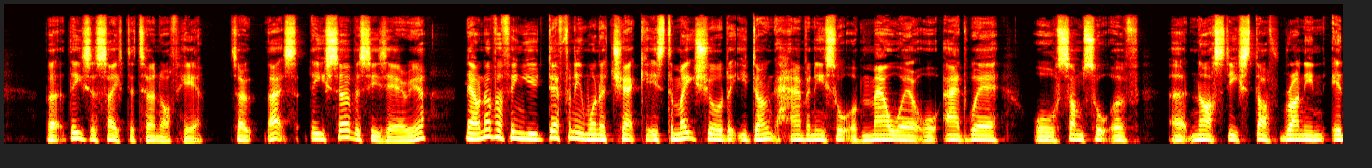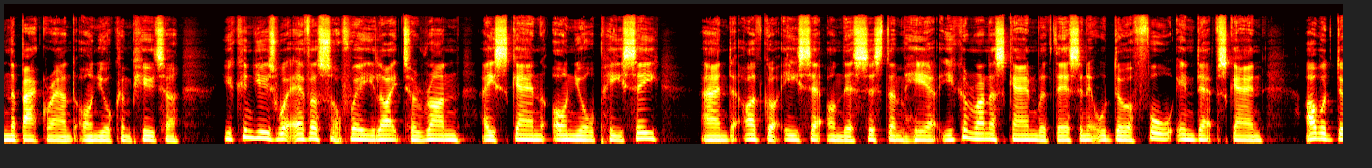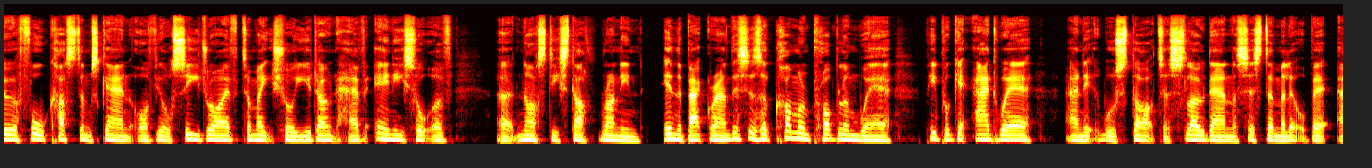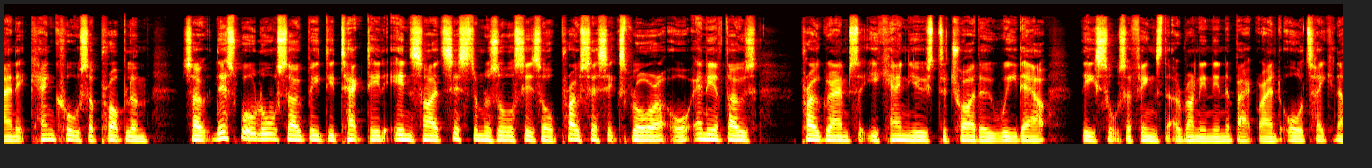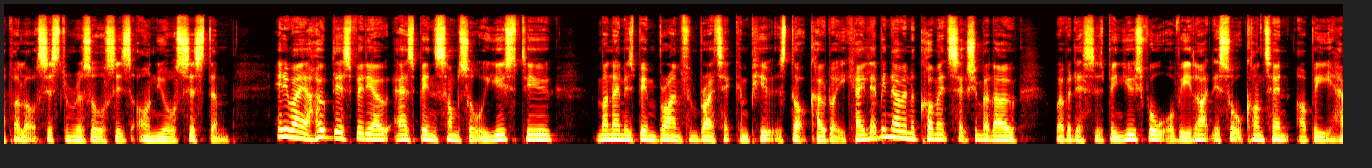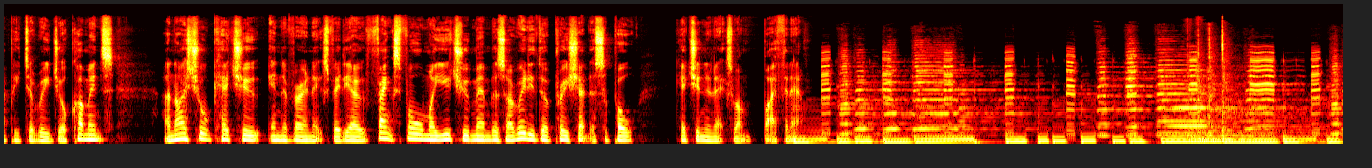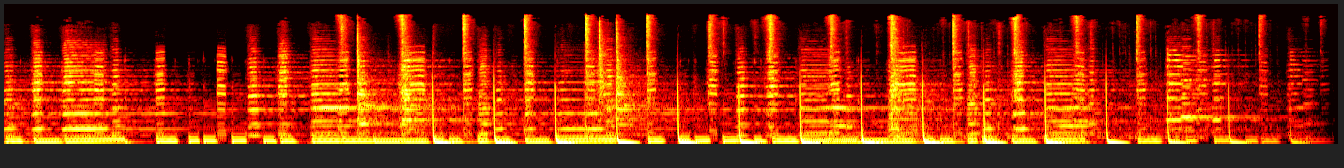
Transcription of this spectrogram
But these are safe to turn off here. So that's the services area. Now, another thing you definitely want to check is to make sure that you don't have any sort of malware or adware or some sort of uh, nasty stuff running in the background on your computer. You can use whatever software you like to run a scan on your PC. And I've got ESET on this system here. You can run a scan with this and it will do a full in-depth scan. I would do a full custom scan of your C drive to make sure you don't have any sort of uh, nasty stuff running in the background. This is a common problem where people get adware and it will start to slow down the system a little bit and it can cause a problem. So this will also be detected inside System Resources or Process Explorer or any of those programs that you can use to try to weed out these sorts of things that are running in the background or taking up a lot of system resources on your system. Anyway, I hope this video has been some sort of use to you. My name has been Brian from briteccomputers.co.uk. Let me know in the comments section below whether this has been useful or if you like this sort of content. I'll be happy to read your comments. And I shall catch you in the very next video. Thanks for all my YouTube members. I really do appreciate the support. Catch you in the next one. Bye for now.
